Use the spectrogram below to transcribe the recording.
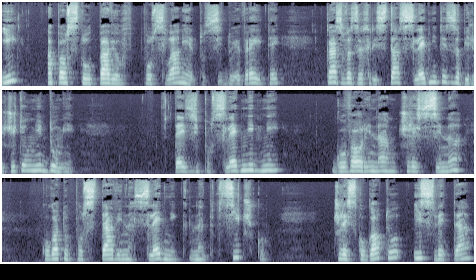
И апостол Павел в посланието си до евреите казва за Христа следните забележителни думи. В тези последни дни говори нам чрез Сина, когато постави наследник над всичко, чрез когото и света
